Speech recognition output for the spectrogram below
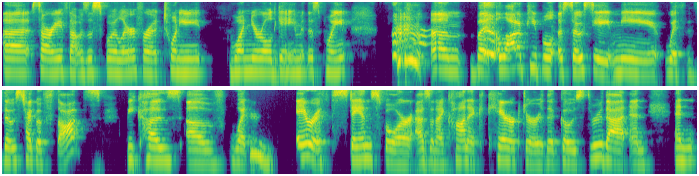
uh sorry if that was a spoiler for a 21 year old game at this point um but a lot of people associate me with those type of thoughts because of what hmm. Aerith stands for as an iconic character that goes through that and and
